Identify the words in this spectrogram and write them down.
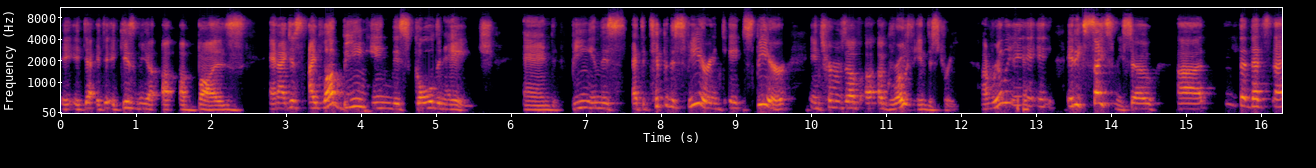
It, it, it gives me a, a, a buzz and I just I love being in this golden age and being in this at the tip of the sphere and spear in terms of a, a, growth industry. I'm really it, it, it excites me. So uh, that, that's uh,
